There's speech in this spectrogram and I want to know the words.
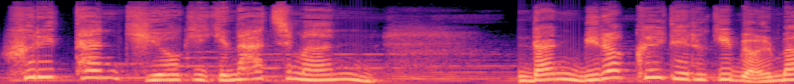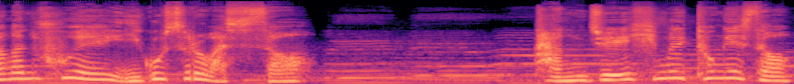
흐릿한 기억이긴 하지만 난 미라클 대륙이 멸망한 후에 이곳으로 왔어. 방주의 힘을 통해서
